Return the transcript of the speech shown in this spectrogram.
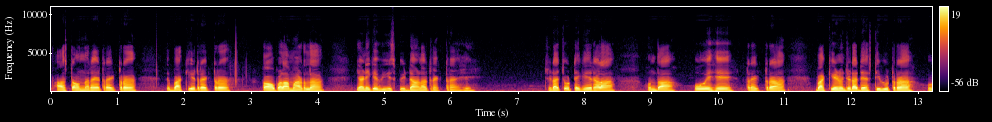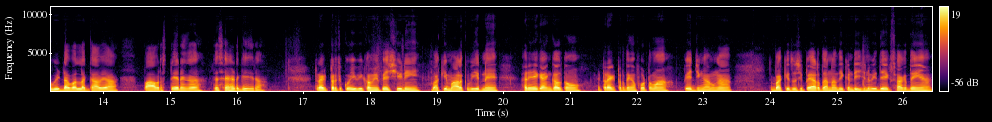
ਫਸਟ ਓਨਰ ਹੈ ਇਹ ਟਰੈਕਟਰ ਅਤੇ ਬਾਕੀ ਇਹ ਟਰੈਕਟਰ ਟੌਪ ਵਾਲਾ ਮਾਡਲ ਆ, ਯਾਨੀ ਕਿ 20 ਸਪੀਡਾਂ ਵਾਲਾ ਟਰੈਕਟਰ ਆ ਇਹ। ਜਿਹੜਾ ਝੋਟੇ ਗੇਅਰ ਵਾਲਾ ਹੁੰਦਾ, ਉਹ ਇਹ ਟਰੈਕਟਰ ਆ। ਬਾਕੀ ਇਹਨੂੰ ਜਿਹੜਾ ਡਿਸਟ੍ਰੀਬਿਊਟਰ ਆ, ਉਹ ਵੀ ਡਬਲ ਲੱਗਾ ਹੋਇਆ। ਪਾਵਰ ਸਟੇਅਰਿੰਗ ਅਤੇ ਸਾਈਡ ਗੇਅਰ ਆ। ਟਰੈਕਟਰ 'ਚ ਕੋਈ ਵੀ ਕਮੀ ਪੇਸ਼ੀ ਨਹੀਂ। ਬਾਕੀ ਮਾਲਕ ਵੀਰ ਨੇ ਹਰੇਕ ਐਂਗਲ ਤੋਂ ਇਹ ਟਰੈਕਟਰ ਦੀਆਂ ਫੋਟੋਆਂ ਭੇਜੀਆਂ ਹੋਈਆਂ ਤੇ ਬਾਕੀ ਤੁਸੀਂ ਪੈਰਦਾਨਾਂ ਦੀ ਕੰਡੀਸ਼ਨ ਵੀ ਦੇਖ ਸਕਦੇ ਆ।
